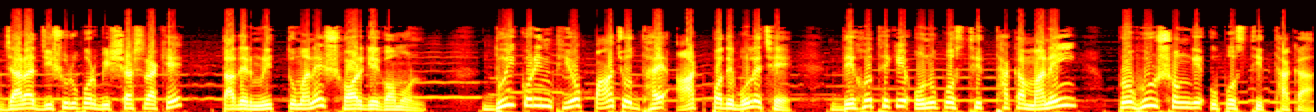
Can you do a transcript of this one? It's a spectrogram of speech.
যারা যিশুর উপর বিশ্বাস রাখে, তাদের মৃত্যু মানে স্বর্গে গমন। দুই করিন্থীয় পাঁচ অধ্যায় আট পদে বলেছে দেহ থেকে অনুপস্থিত থাকা মানেই প্রভুর সঙ্গে উপস্থিত থাকা।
